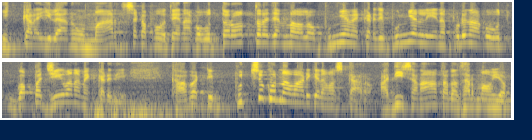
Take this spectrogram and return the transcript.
ఇక్కడ ఇలా నువ్వు మార్చకపోతే నాకు ఉత్తరోత్తర జన్మలలో పుణ్యం ఎక్కడిది? పుణ్యం లేనప్పుడు నాకు గొప్ప జీవనం ఎక్కడిది? కాబట్టి పుచ్చుకున్న వాడికి నమస్కారం. అది సనాతన ధర్మం యొక్క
